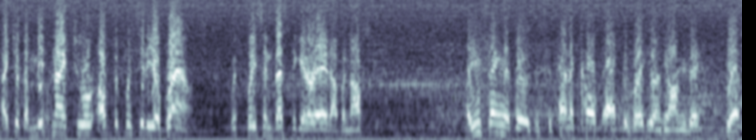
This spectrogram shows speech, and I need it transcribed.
I took a midnight tour of the Presidio grounds with police investigator Ed Abanovsky. Are you saying that there was a satanic cult active right here on the Army base? Yes,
